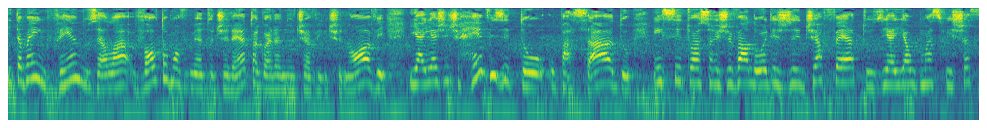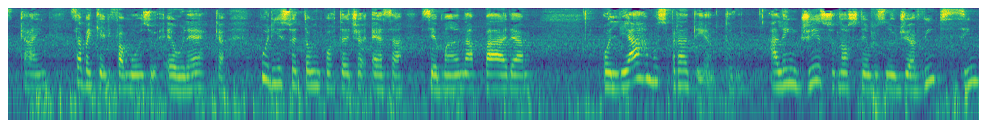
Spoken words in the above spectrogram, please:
E também Vênus, ela volta ao movimento direto agora no dia 29, e aí a gente revisitou o passado em situações de valores de, de afetos, e aí algumas fichas caem. Sabe aquele famoso eureka? Por isso é tão importante essa semana para olharmos para dentro. Além disso, nós temos no dia 25,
